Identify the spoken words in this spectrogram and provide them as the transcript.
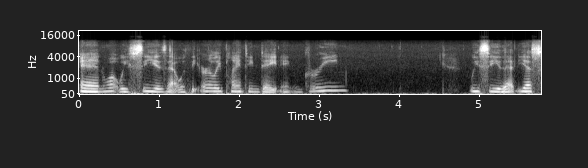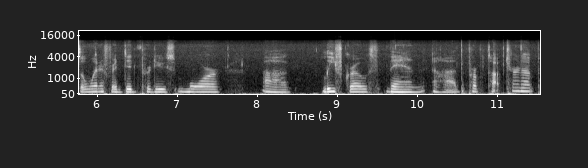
And what we see is that with the early planting date in green, we see that yes, the Winifred did produce more uh, leaf growth than uh, the purple top turnip.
